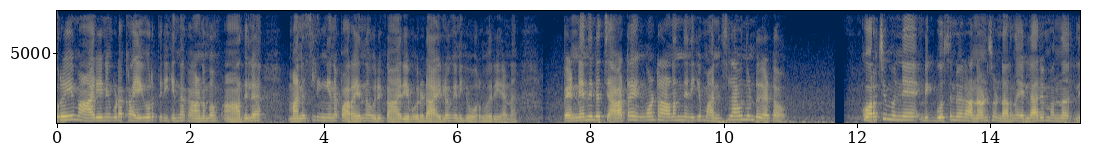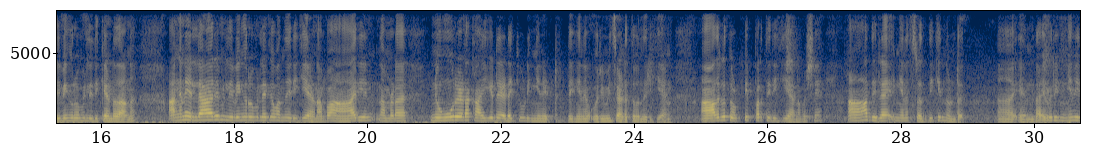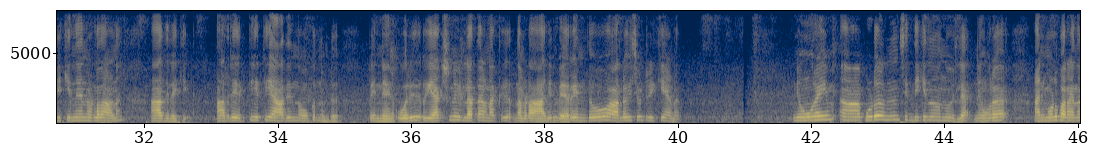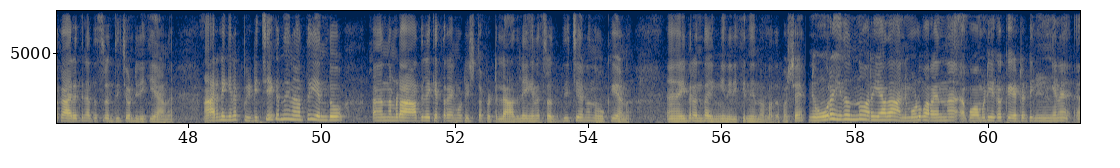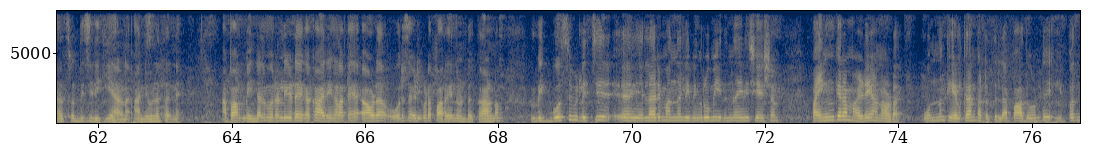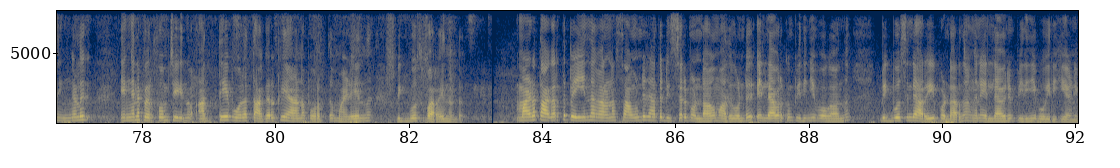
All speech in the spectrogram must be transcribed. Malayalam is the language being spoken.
നൂറയും ആര്യനും കൂടെ കൈകോർത്തിരിക്കുന്ന കാണുമ്പം ആദില മനസ്സിലിങ്ങനെ പറയുന്ന ഒരു കാര്യം ഒരു ഡയലോഗ് എനിക്ക് ഓർമ്മ വരികയാണ്. പെണ്ണെ നിന്റെ ചാട്ടം എങ്ങോട്ടാണെന്ന് എനിക്ക് മനസ്സിലാവുന്നുണ്ട് കേട്ടോ. കുറച്ച് മുന്നേ ബിഗ് ബോസിന്റെ ഒരു അനൗൺസ് ഉണ്ടായിരുന്നു. എല്ലാവരും വന്ന് ലിവിങ് റൂമിൽ ഇരിക്കേണ്ടതാണ്. അങ്ങനെ എല്ലാവരും ലിവിങ് റൂമിലേക്ക് വന്നിരിക്കുകയാണ് അപ്പോൾ ആര്യൻ നമ്മുടെ നൂറയുടെ കൈയുടെ ഇടയ്ക്കൂടി ഇങ്ങനെ ഇട്ടിട്ട് ഇങ്ങനെ ഒരുമിച്ച് അടുത്ത് വന്നിരിക്കുകയാണ്. ആതിൽ തൊട്ടിപ്പുറത്തിരിക്കുകയാണ്. പക്ഷേ ആതില ഇങ്ങനെ ശ്രദ്ധിക്കുന്നുണ്ട്. എന്താ ഇവരിങ്ങനെ ഇരിക്കുന്നതെന്നുള്ളതാണ് ആതിലയ്ക്ക് ആതില എത്തി എത്തി ആദ്യം നോക്കുന്നുണ്ട്. പിന്നെ ഒരു റിയാക്ഷനും ഇല്ലാത്ത കണക്ക് നമ്മുടെ ആര്യൻ വേറെ എന്തോ ആലോചിച്ചുകൊണ്ടിരിക്കുകയാണ്. നൂറയും കൂടുതലൊന്നും ചിന്തിക്കുന്നതൊന്നുമില്ല. നൂറ അൻമോൾ പറയുന്ന കാര്യത്തിനകത്ത് ശ്രദ്ധിച്ചുകൊണ്ടിരിക്കുകയാണ്. ആരുടെ ഇങ്ങനെ പിടിച്ചേക്കുന്നതിനകത്ത് എന്തോ നമ്മുടെ ആദിലേക്ക് എത്ര അങ്ങോട്ട് ഇഷ്ടപ്പെട്ടില്ല. അതിലെ ഇങ്ങനെ ശ്രദ്ധിച്ച് തന്നെ നോക്കുകയാണ്. ഇവരെന്താ ഇങ്ങനെ ഇരിക്കുന്നതെന്നുള്ളത് പക്ഷേ നൂറ ഇതൊന്നും അറിയാതെ അനുമോൾ പറയുന്ന കോമഡിയൊക്കെ കേട്ടിട്ട് ഇങ്ങനെ ശ്രദ്ധിച്ചിരിക്കുകയാണ് അനുവിനെ തന്നെ. അപ്പം മിന്നൽ മുരളിയുടെയൊക്കെ കാര്യങ്ങളൊക്കെ അവിടെ ഒരു സൈഡിൽ കൂടെ പറയുന്നുണ്ട്. കാരണം ബിഗ് ബോസ് വിളിച്ച് എല്ലാവരും വന്ന് ലിവിങ് റൂമിൽ ഇരുന്നതിന് ശേഷം ഭയങ്കര മഴയാണ് അവിടെ. ഒന്നും കേൾക്കാൻ പറ്റത്തില്ല. അപ്പോൾ അതുകൊണ്ട് ഇപ്പം നിങ്ങൾ എങ്ങനെ പെർഫോം ചെയ്യുന്നു അതേപോലെ തകർക്കുകയാണ് പുറത്ത് മഴയെന്ന് ബിഗ് ബോസ് പറയുന്നുണ്ട്. മഴ തകർത്ത് പെയ്യുന്ന കാരണം സൗണ്ടിനകത്ത് ഡിസ്റ്റർബ് ഉണ്ടാവും. അതുകൊണ്ട് എല്ലാവർക്കും പിരിഞ്ഞു പോകാമെന്ന് ബിഗ് ബോസിന്റെ അറിയിപ്പുണ്ടായിരുന്നു. അങ്ങനെ എല്ലാവരും പിരിഞ്ഞു പോയിരിക്കുകയാണ്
